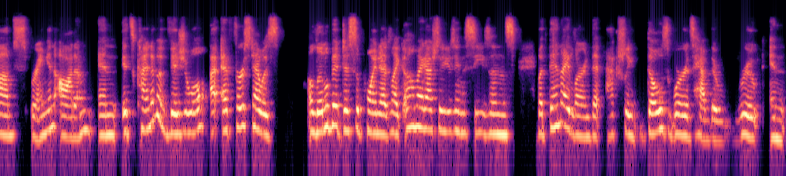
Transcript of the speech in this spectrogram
um, spring and autumn. And it's kind of a visual. I, at first, I was a little bit disappointed. I was like, oh my gosh, they're using the seasons. But then I learned that actually those words have the root in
